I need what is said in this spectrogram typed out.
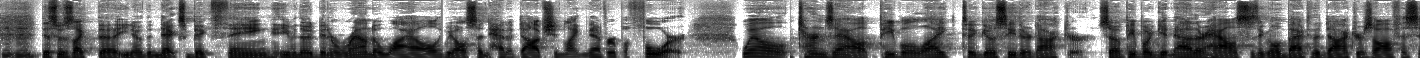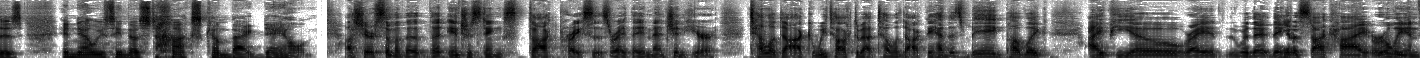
mhm. this was like the you know the next big thing even though it'd been around a while we all of a sudden had adoption like never before well turns out people like to go see their doctor so people are getting out of their houses they're going back to the doctor's offices and now we've seen those stocks come back down I'll share some of the the interesting stock prices, right? They mentioned here. Teladoc, we talked about Teladoc. They had this big public IPO, right? Where they, they hit a stock high early in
